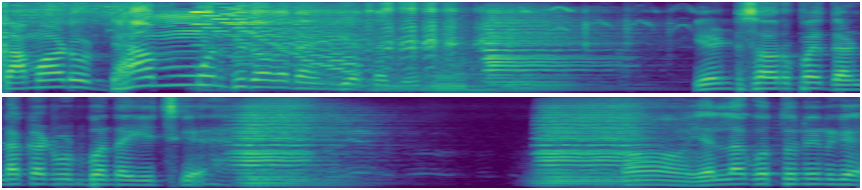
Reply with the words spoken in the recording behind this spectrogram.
ಕಮಾಡು ಢಮ್ ಬಿದ್ದೋಗದ ಹಂಗೆ ತಂಗಿ ಎಂಟು ಸಾವಿರ ರೂಪಾಯಿ ದಂಡ ಕಟ್ಬಿಟ್ಟು ಬಂದ ಈಚೆಗೆ. ಹ್ಞೂ ಎಲ್ಲ ಗೊತ್ತು ನಿನಗೆ.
